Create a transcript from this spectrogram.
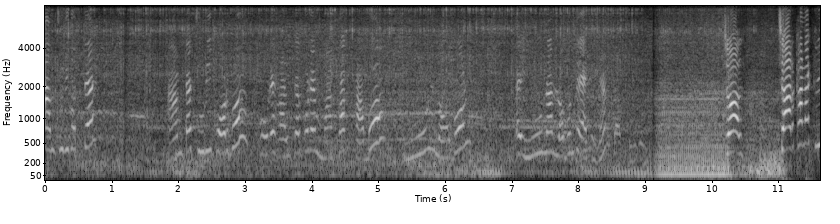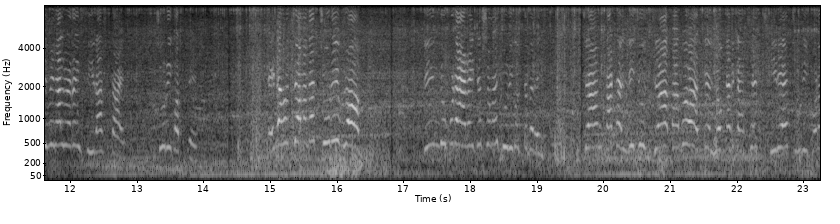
আম চুরি করতে। আমটা চুরি করব করে হালকা করে মাথা খাব নুন লবণ। এই নুন আর লবণ তো একই না? চল চারখানা ক্রিমিনাল বেরোইছি রাস্তায় চুরি করতে। এটা হচ্ছে আমাদের চুরি ব্লগ দিন দুপুরে আড়াইটার সময় চুরি করতে বেরোইছি জাম কাঁঠাল লিচু যা পাবো আজকে লোকের কাছে ছিঁড়ে চুরি করে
